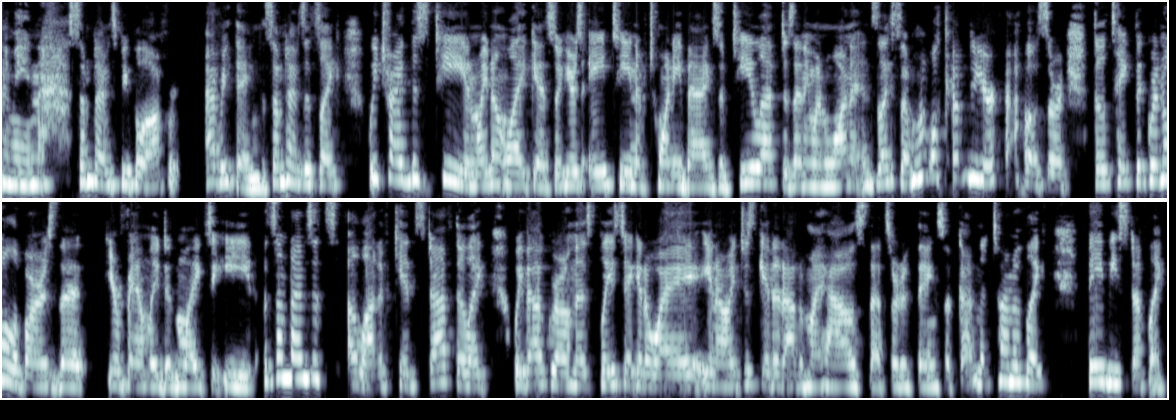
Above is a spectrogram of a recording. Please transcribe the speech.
I mean, sometimes people offer everything. Sometimes it's like, we tried this tea and we don't like it. So here's 18 of 20 bags of tea left. Does anyone want it? And it's like someone will come to your house or they'll take the granola bars that your family didn't like to eat. But sometimes it's a lot of kid stuff. They're like, we've outgrown this. Please take it away. You know, I just get it out of my house, that sort of thing. So I've gotten a ton of like baby stuff, like,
